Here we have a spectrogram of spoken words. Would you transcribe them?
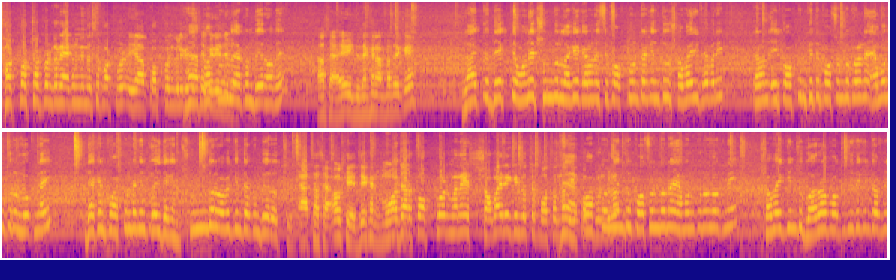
ছটপট ছটপট করে এখন কিন্তু হচ্ছে ইয়া পপকর্নগুলো কিন্তু হ্যাঁ বেরিয়ে যাবে। এখন বের হবে। আচ্ছা এই যে দেখেন আপনাদেরকে। লাইভটা দেখতে অনেক সুন্দর লাগে কারণ এই পপকর্নটা কিন্তু সবারই ফেভারিট কারণ এই পপকর্ন খেতে পছন্দ করে না এমন কোনো লোক নাই। দেখেন পপকর্নটা কিন্তু এই দেখেন সুন্দরভাবে কিন্তু এখন বের হচ্ছে। আচ্ছা আচ্ছা ওকে দেখেন মজার পপকর্ন মানে সবাইরই কিন্তু হচ্ছে পছন্দ হ্যাঁ এই পপকর্ন কিন্তু পছন্দ না এমন কোনো লোক নেই। সবাই কিন্তু ঘরোয়া পদ্ধতিতে কিন্তু আপনি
